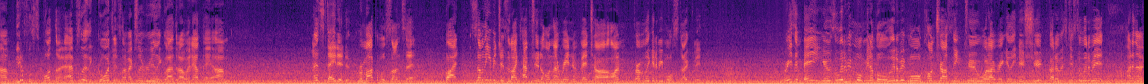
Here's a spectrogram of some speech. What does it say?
Um, beautiful spot though, absolutely gorgeous. I'm actually really glad that I went out there. Um, as stated, remarkable sunset, but some of the images that I captured on that random venture, I'm probably going to be more stoked with. Reason being, it was a little bit more minimal, a little bit more contrasting to what I regularly do shoot, but it was just a little bit, I don't know,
